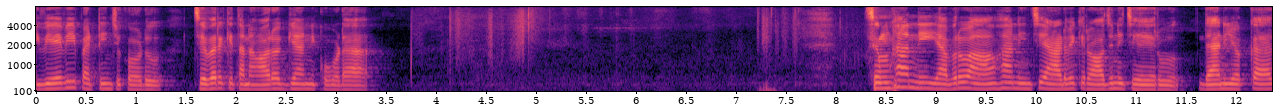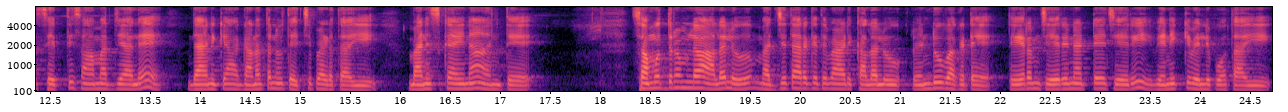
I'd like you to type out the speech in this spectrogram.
ఇవేవీ పట్టించుకోడు. చివరికి తన ఆరోగ్యాన్ని కూడా సింహాన్ని ఎవరూ ఆహ్వానించి అడవికి రాజుని చేయరు దాని యొక్క శక్తి సామర్థ్యాలే దానికి ఆ ఘనతను తెచ్చిపెడతాయి. మనిషికైనా అంతే. సముద్రంలో అలలు మధ్యతరగతి వాడి కలలు రెండూ ఒకటే. తీరం చేరినట్టే చేరి వెనక్కి వెళ్ళిపోతాయి.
